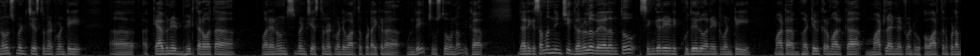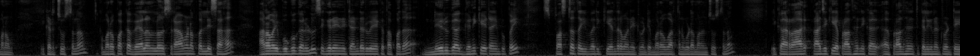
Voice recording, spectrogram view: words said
అనౌన్స్మెంట్ చేస్తున్నటువంటి క్యాబినెట్ భేటీ తర్వాత వారు అనౌన్స్మెంట్ చేస్తున్నటువంటి వార్త కూడా ఇక్కడ ఉంది. చూస్తూ ఉన్నాం. ఇక దానికి సంబంధించి గనుల వేలంతో సింగరేణి కుదేలు అనేటువంటి మాట భట్టి విక్రమార్క మాట్లాడినటువంటి ఒక వార్తను కూడా మనం ఇక్కడ చూస్తున్నాం. ఇక మరోపక్క వేలంలో శ్రావణపల్లి సహా అరవై బొగ్గు గనులు సింగరేణి టెండర్ వేయక తప్పదా నేరుగా గని కేటాయింపుపై స్పష్టత ఇవ్వని కేంద్రం అనేటువంటి మరో వార్తను కూడా మనం చూస్తున్నాం. ఇక రా రాజకీయ ప్రాధాన్యత ప్రాధాన్యత కలిగినటువంటి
